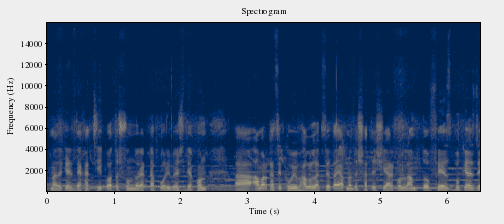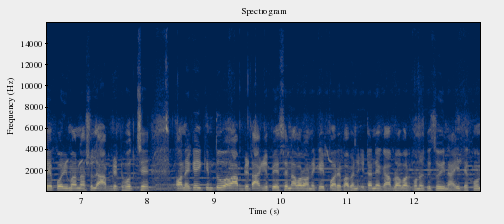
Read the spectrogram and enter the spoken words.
আপনাদেরকে দেখাচ্ছি। কত সুন্দর একটা পরিবেশ, দেখুন। আমার কাছে খুবই ভালো লাগছে, তাই আপনাদের সাথে শেয়ার করলাম। তো ফেসবুকে যে পরিমাণ আসলে আপডেট হচ্ছে, অনেকেই কিন্তু আপডেট আগে পেয়েছেন, আবার অনেকেই পরে পাবেন। এটা নিয়ে ঘাবড়াবার কোনো কিছুই নাই। দেখুন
